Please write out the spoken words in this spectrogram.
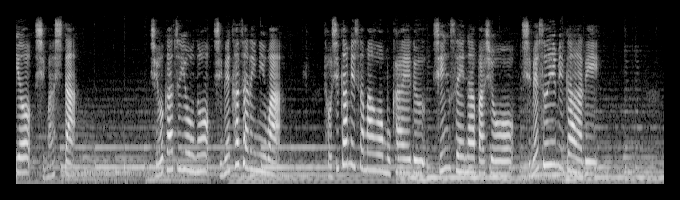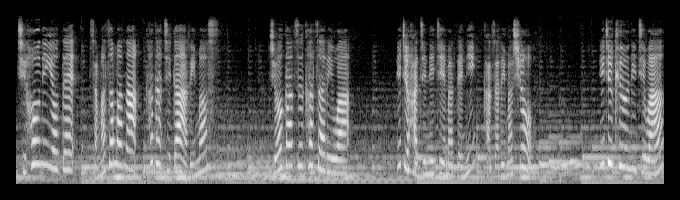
いをしました正月用の締め飾りには年神様を迎える神聖な場所を示す意味があり地方によって様々な形があります正月飾りは28日までに飾りましょう。29日は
